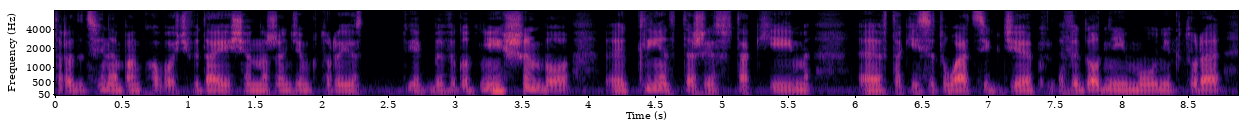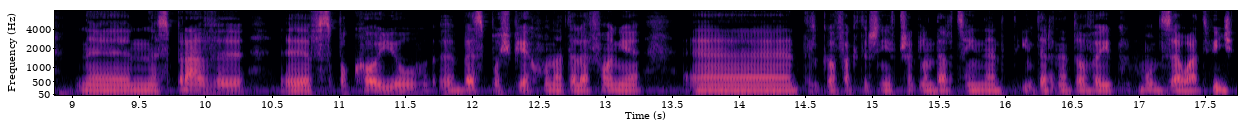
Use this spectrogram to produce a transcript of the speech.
tradycyjna bankowość wydaje się narzędziem, które jest jakby wygodniejszym, bo klient też jest w, takim, w takiej sytuacji, gdzie wygodniej mu niektóre sprawy w spokoju E, bez pośpiechu na telefonie, e, tylko faktycznie w przeglądarce internetowej móc załatwić.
